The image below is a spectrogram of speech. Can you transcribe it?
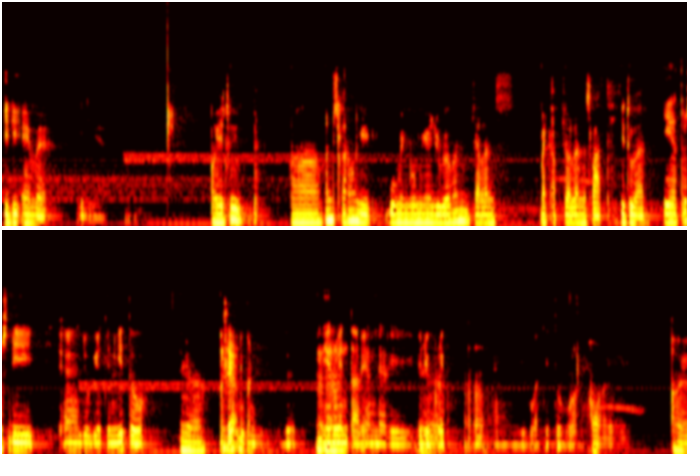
EDM ya. ya Oh itu eh, kan sekarang lagi booming boomingnya juga kan challenge make up challenge latih gitu kan. iya terus di eh, jogetin gitu Iya. maksudnya bukan niruin tarian dari video Iya. klip Heeh. yang dibuat itu boleh Oh iya. Oh ya,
